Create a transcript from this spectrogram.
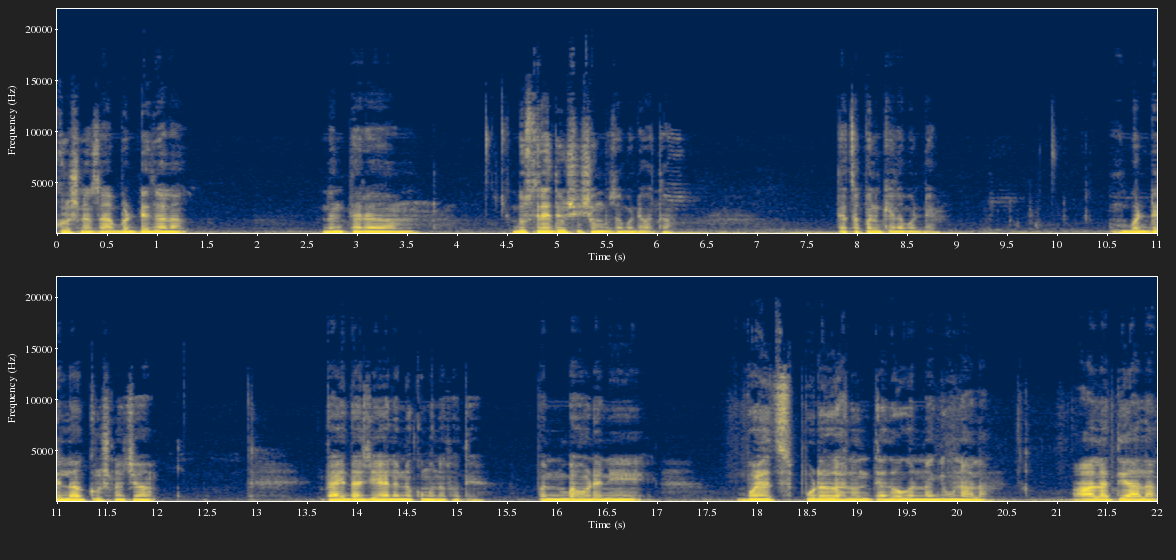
कृष्णाचा बड्डे झाला. नंतर दुसऱ्या दिवशी शंभूचा बड्डे होता. त्याचा पण केला बड्डे बड्डेला कृष्णाच्या ताई दाजी यायला नको म्हणत होते. पण भावड्याने बळच पुढं घालून त्या दोघांना घेऊन आला. आला ते आला.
